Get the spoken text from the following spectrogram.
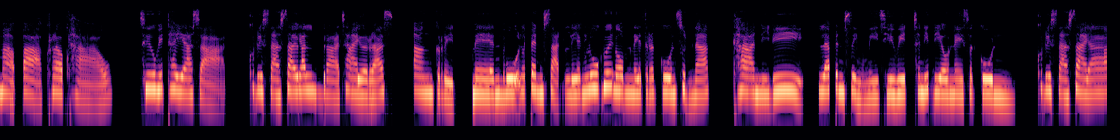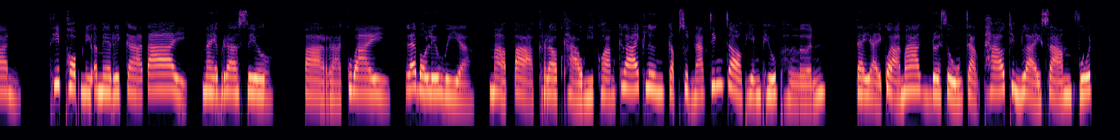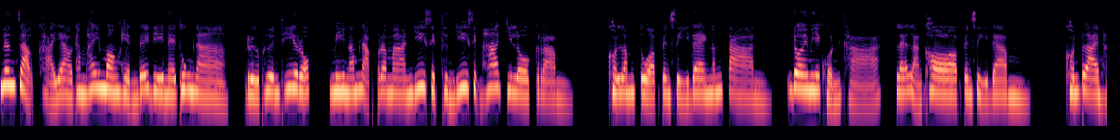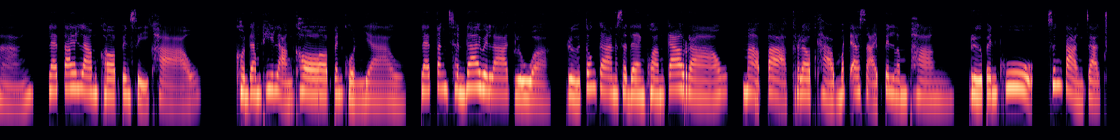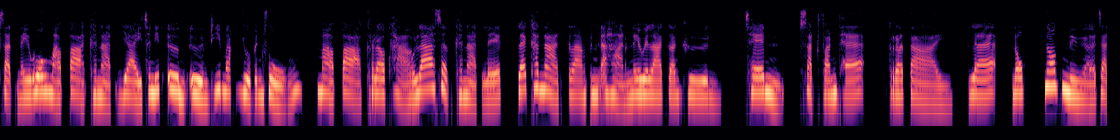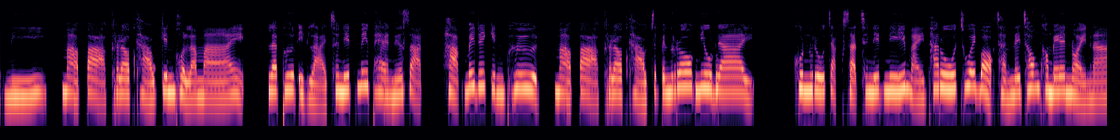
หมาป่าคราวขาว ชื่อวิทยาศาสตร์ คริสาไซยันบราชายรัส อังกฤษ เมนบูและเป็นสัตว์เลี้ยงลูกด้วยนมในตระกูลสุนัข คานิดีและเป็นสิ่งมีชีวิตชนิดเดียวในสกุล คริสาไซยานที่พบในอเมริกาใต้ ในบราซิล ปารากวัย และโบลิเวีย หมาป่าคราวขาวมีความคล้ายคลึงกับสุนัขจิ้งจอกเพียงผิวเผิน แต่ใหญ่กว่ามากโดยสูงจากเท้าถึงไหล่สามฟุต เนื่องจากขายาวทำให้มองเห็นได้ดีในทุ่งนา หรือพื้นที่รก มีน้ำหนักประมาณ 20-25 กิโลกรัมขนลำตัวเป็นสีแดงน้ำตาล โดยมีขนขาและหลังคอเป็นสีดำ ขนปลายหางและใต้ลำคอเป็นสีขาว ขนดำที่หลังคอเป็นขนยาว และตั้งชันได้เวลากลัว หรือต้องการแสดงความก้าวร้าว หมาป่าคราวขาวมักอาศัยเป็นลำพัง หรือเป็นคู่ ซึ่งต่างจากสัตว์ในวงหมาป่าขนาดใหญ่ชนิดอื่น ๆ ที่มักอยู่เป็นฝูง หมาป่าคราวขาวล่าสัตว์ขนาดเล็ก และขนาดกลางเป็นอาหารในเวลากลางคืน เช่น สัตว์ฟันแทะ กระต่าย และนก นอกเหนือจากนี้ หมาป่าคราวขาวกินผลไม้ และพืชอีกหลายชนิดไม่แพ้เนื้อสัตว์ หากไม่ได้กินพืช หมาป่าคราวขาวจะเป็นโรคนิ่วได้ คุณรู้จักสัตว์ชนิดนี้ไหม ถ้ารู้ช่วยบอกฉันในช่องคอมเมนต์หน่อยนะ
